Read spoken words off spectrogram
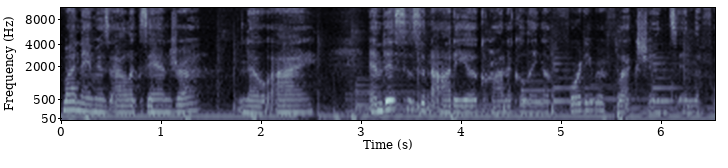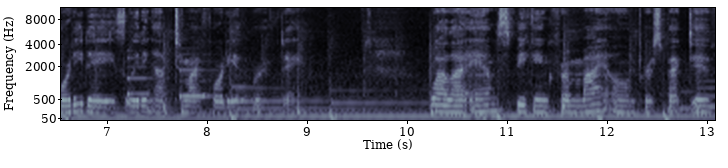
My name is Alexandra, no I, and this is an audio chronicling of 40 reflections in the 40 days leading up to my 40th birthday. While I am speaking from my own perspective,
